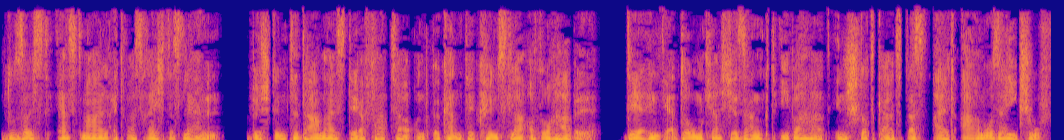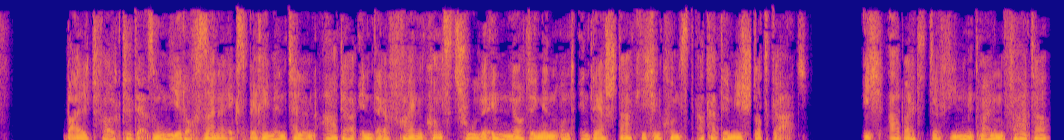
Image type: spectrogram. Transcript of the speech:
Du sollst erstmal etwas Rechtes lernen, bestimmte damals der Vater und bekannte Künstler Otto Habel, der in der Domkirche St. Eberhard in Stuttgart das Altarmosaik schuf. Bald folgte der Sohn jedoch seiner experimentellen Ader in der Freien Kunstschule in Nürtingen und in der Staatlichen Kunstakademie Stuttgart. Ich arbeitete viel mit meinem Vater,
